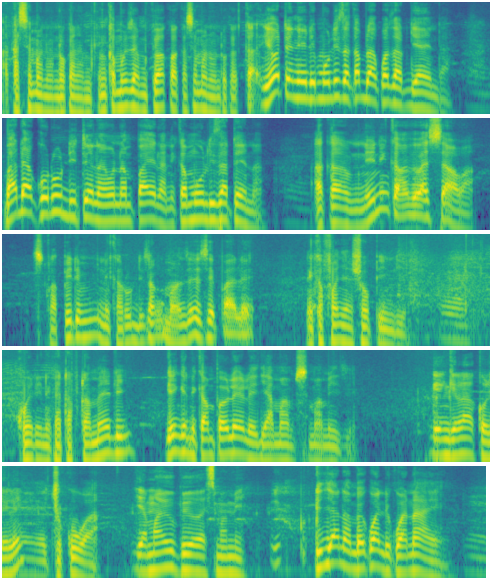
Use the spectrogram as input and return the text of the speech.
akasema naondoka na mke. Nikamuuliza mke wako, akasema naondoka. Yote nilimuuliza kabla ya kwanza tujaenda. Baada ya kurudi tena unampa hela, nikamuuliza tena. Aka nini, nikamwambia basi sawa. Siku ya pili mimi nikarudi zangu Manzese pale, nikafanya shopping. Kweli nikatafuta meli, genge nikampa yule yule jamaa msimamizi. Genge lako lile. E, chukua. Jamaa yupi wewe asimamie? Kijana ambaye kwa nilikuwa naye. mm.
